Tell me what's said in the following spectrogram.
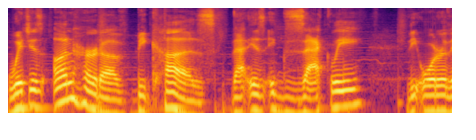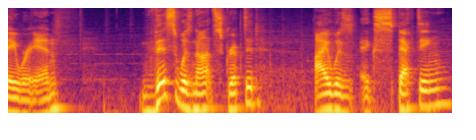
which is unheard of because that is exactly the order they were in. This was not scripted. I was expecting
